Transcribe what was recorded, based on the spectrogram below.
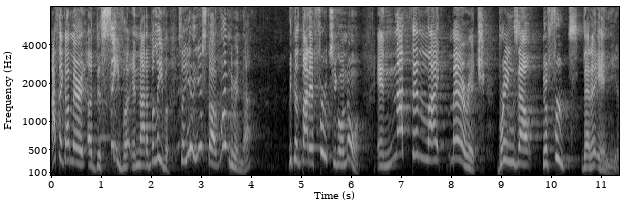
I think I married a deceiver and not a believer. So you, you start wondering now, because by their fruits you're gonna know them. And nothing like marriage brings out the fruits that are in you.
